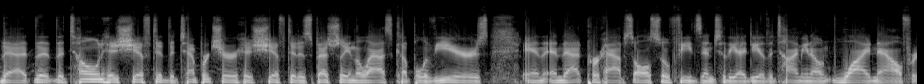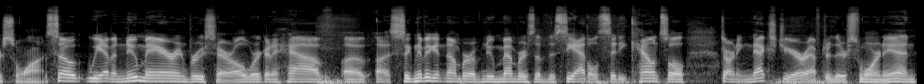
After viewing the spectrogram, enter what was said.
that the the tone has shifted, the temperature has shifted, especially in the last couple of years, and and that perhaps also feeds into the idea of the timing on why now for Sawant. So we have a new mayor in Bruce Harrell. We're going to have a, a significant number of new members of the Seattle City Council starting next year after they're sworn in.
